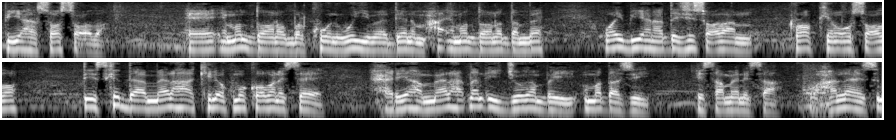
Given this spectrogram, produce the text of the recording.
biyaha soo socda. Ee iman doono bal kuwan way yimaadeen maxaa iman doono dambe? Way biyahan hadday sii socdaan roobkiina uu socdo. Dee iska daa meelaha keliya kuma koobanaysee xeryaha meelaha dhan ay joogaan bay ummaddaasi ay saamaynaysaa waxaan leeyahay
